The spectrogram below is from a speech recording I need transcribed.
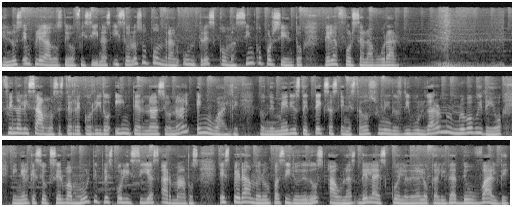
en los empleados de oficinas y solo supondrán un 3,5% de la fuerza laboral. Finalizamos este recorrido internacional en Uvalde, donde medios de Texas en Estados Unidos divulgaron un nuevo video en el que se observa múltiples policías armados esperando en un pasillo de dos aulas de la escuela de la localidad de Uvalde,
